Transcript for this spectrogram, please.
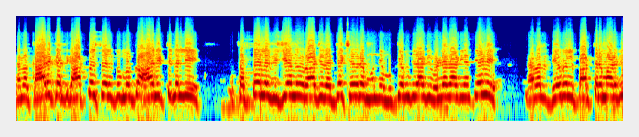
ನಮ್ಮ ಕಾರ್ಯಕರ್ತರಿಗೆ ಆತ್ಮಸ್ಥೈರ್ಯ ತುಂಬಬೇಕು. ಆ ನಿಟ್ಟಿನಲ್ಲಿ ತಪ್ಪೇ ಇಲ್ಲ ವಿಜೇಂದ್ರ ರಾಜ್ಯದ ಅಧ್ಯಕ್ಷರೇ, ಮುಂದೆ ಮುಖ್ಯಮಂತ್ರಿ ಆಗಿ ಒಳ್ಳೇದಾಗ್ಲಿ ಅಂತ ಹೇಳಿ ನಾವೆಲ್ಲ ದೇವರಲ್ಲಿ ಪ್ರಾರ್ಥನೆ ಮಾಡಿದ್ವಿ.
